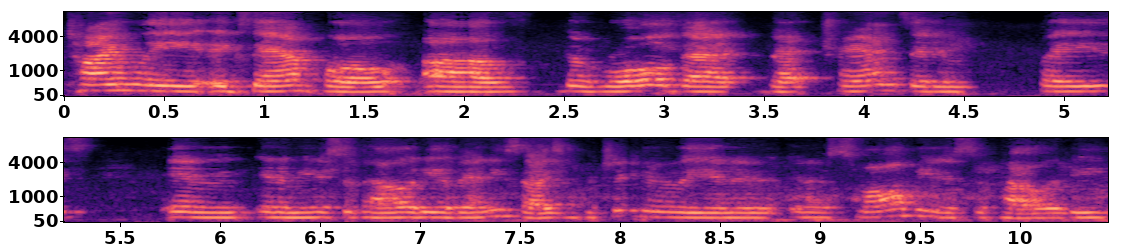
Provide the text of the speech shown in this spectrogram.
timely example of the role that, that transit plays in, in a municipality of any size, and particularly in a, in a small municipality,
